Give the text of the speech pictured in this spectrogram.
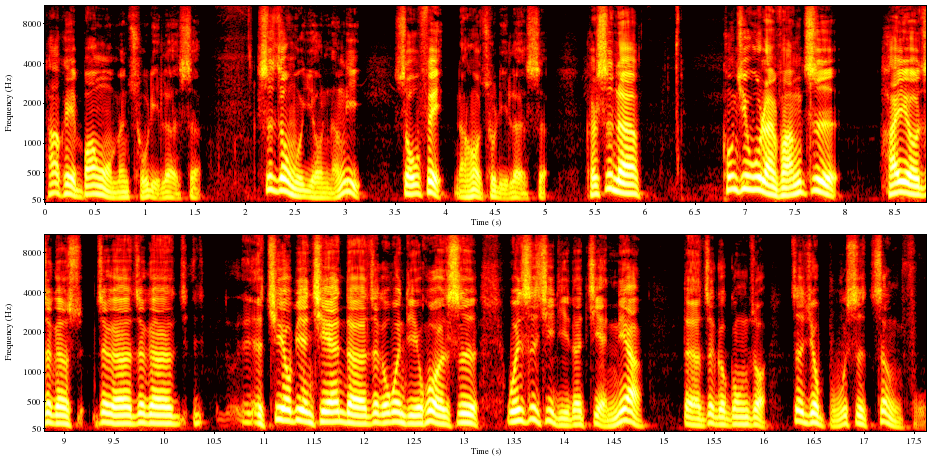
它可以帮我们处理垃圾。市政府有能力收费，然后处理垃圾。可是呢，空气污染防治，还有这个这个这个呃气候变迁的这个问题，或者是温室气体的减量的这个工作，这就不是政府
